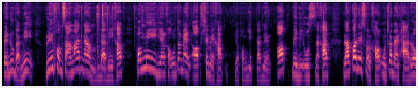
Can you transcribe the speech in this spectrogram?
เป็นรูปแบบนี้ หรือผมสามารถนำแบบนี้ครับ ผมมีเหรียญของอุลตร้าแมนออฟใช่ไหมครับ เดี๋ยวผมหยิบแป๊บหนึ่งออฟเบบิอุสนะครับ แล้วก็ในส่วนของอุลตร้าแมนทาโร่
